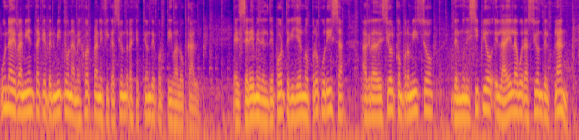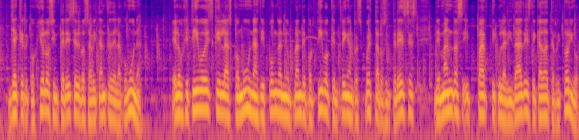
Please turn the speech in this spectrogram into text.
una herramienta que permite una mejor planificación de la gestión deportiva local. El Cereme del Deporte, Guillermo Procuriza, agradeció el compromiso del municipio en la elaboración del plan, ya que recogió los intereses de los habitantes de la comuna. El objetivo es que las comunas dispongan de un plan deportivo que entregue respuesta a los intereses, demandas y particularidades de cada territorio,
